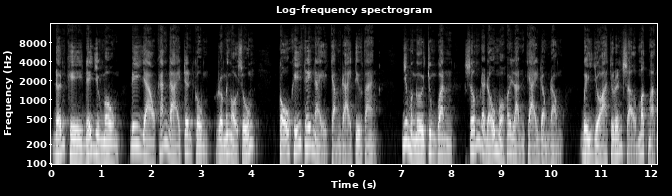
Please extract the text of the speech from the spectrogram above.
Đến khi đế dương môn đi vào khán đài trên cùng rồi mới ngồi xuống. Cổ khí thế này chậm rãi tiêu tan. Nhưng mà người chung quanh sớm đã đổ mồ hôi lạnh chảy ròng ròng, bị dọa cho đến sợ mất mật.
